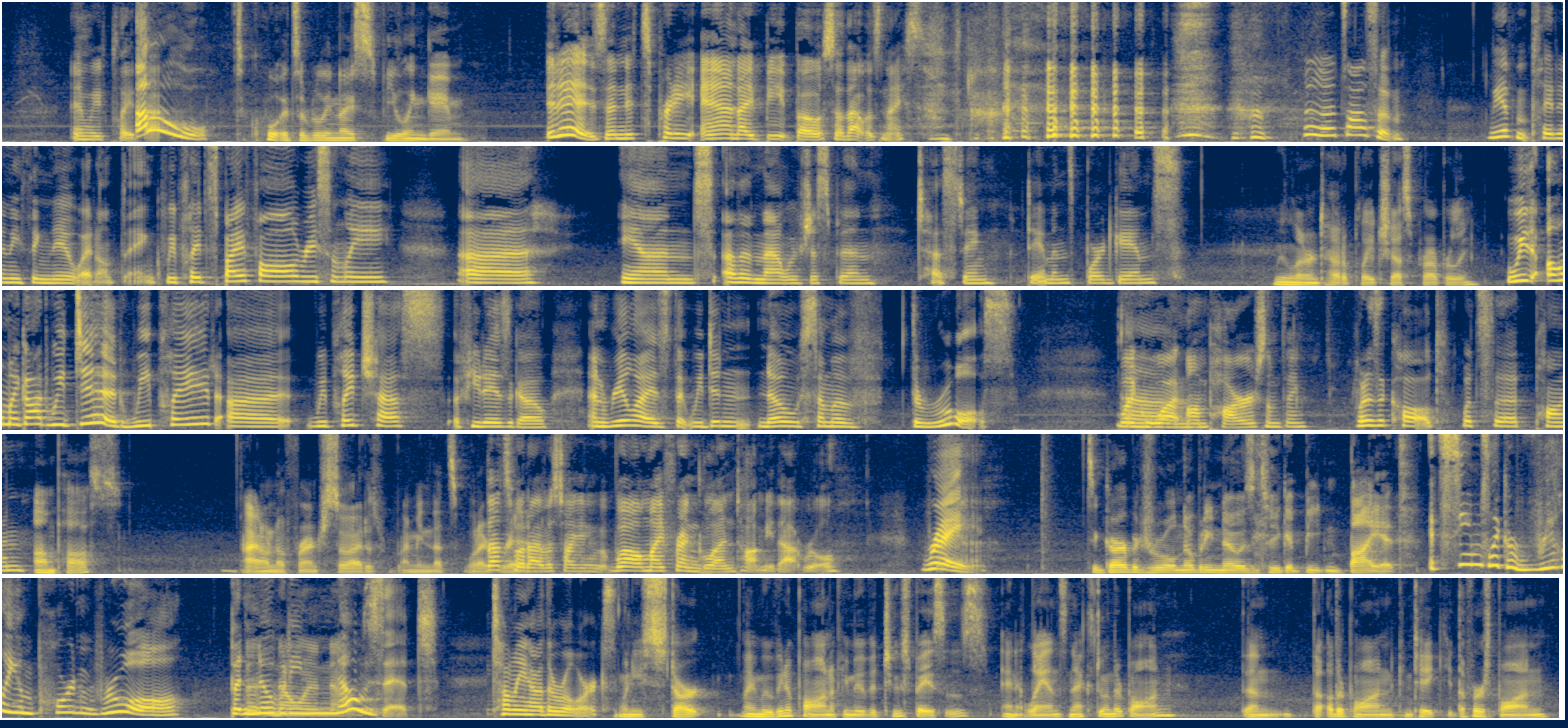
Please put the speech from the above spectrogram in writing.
and we've played that. Oh, It's cool. It's a really nice feeling game. It is, and it's pretty, and I beat Bo, so that was nice. oh, that's awesome. We haven't played anything new, I don't think. We played Spyfall recently, uh, and other than that, we've just been testing Damon's board games. We learned how to play chess properly. We oh my god, we did. We played uh we played chess a few days ago and realized that we didn't know some of the rules. like what, on par or something? What is it called? What's the pawn? En passe? I don't know French, so I just, I mean, that's what I That's read. what I was talking about. Well, my friend Glenn taught me that rule. Right. It's a garbage rule. Nobody knows until you get beaten by it. It seems like a really important rule, but no nobody one knows knows. it. Tell me how the rule works. When you start by moving a pawn, if you move it two spaces and it lands next to another pawn, then the other pawn can take the first pawn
